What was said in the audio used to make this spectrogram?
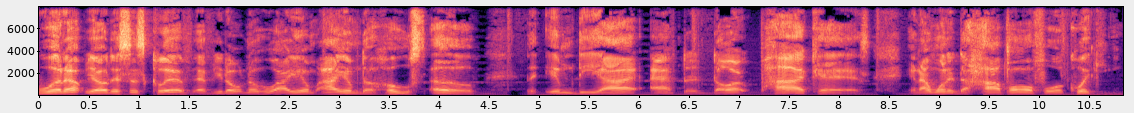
What up, yo? This is Cliff. If you don't know who I am, I am the host of the MDI After Dark podcast. And I wanted to hop on for a quickie.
